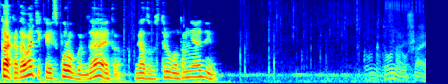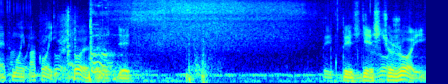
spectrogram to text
Так, а давайте-ка испробуем, да, это газовую стрелу, он там не один. Кто нарушает мой покой? Что это здесь? Ты, ты здесь чужой.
